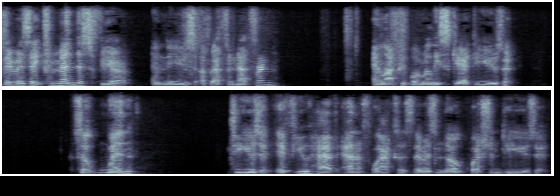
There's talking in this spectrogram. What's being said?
there is a tremendous fear in the use of epinephrine, and a lot of people are really scared to use it. So when to use it, if you have anaphylaxis, there is no question to use it.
